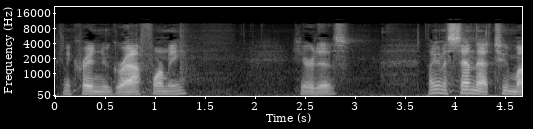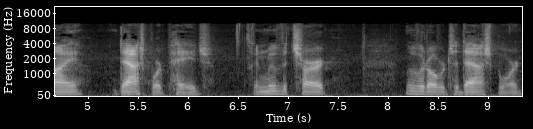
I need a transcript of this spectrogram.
It's going to create a new graph for me. Here it is. I'm going to send that to my dashboard page. So I'm going to move the chart, move it over to dashboard.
